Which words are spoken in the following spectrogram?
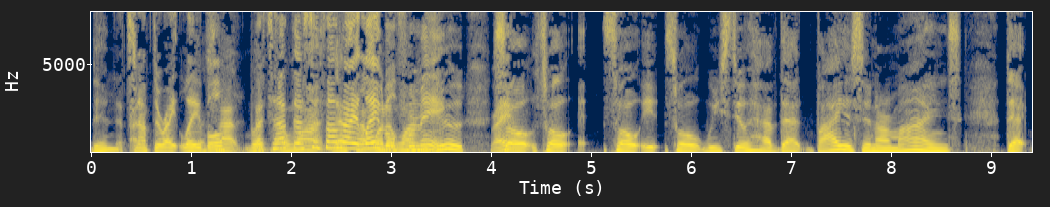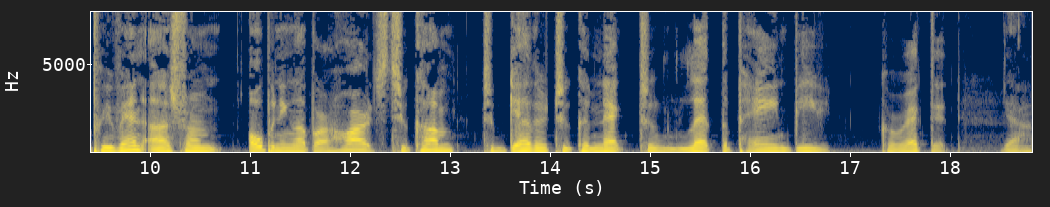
then that's not the right label. That's not, that's not, that's, that's not the right label for me. Right? So so so it, so we still have that bias in our minds that prevent us from opening up our hearts to come together to connect to let the pain be corrected. Yeah.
